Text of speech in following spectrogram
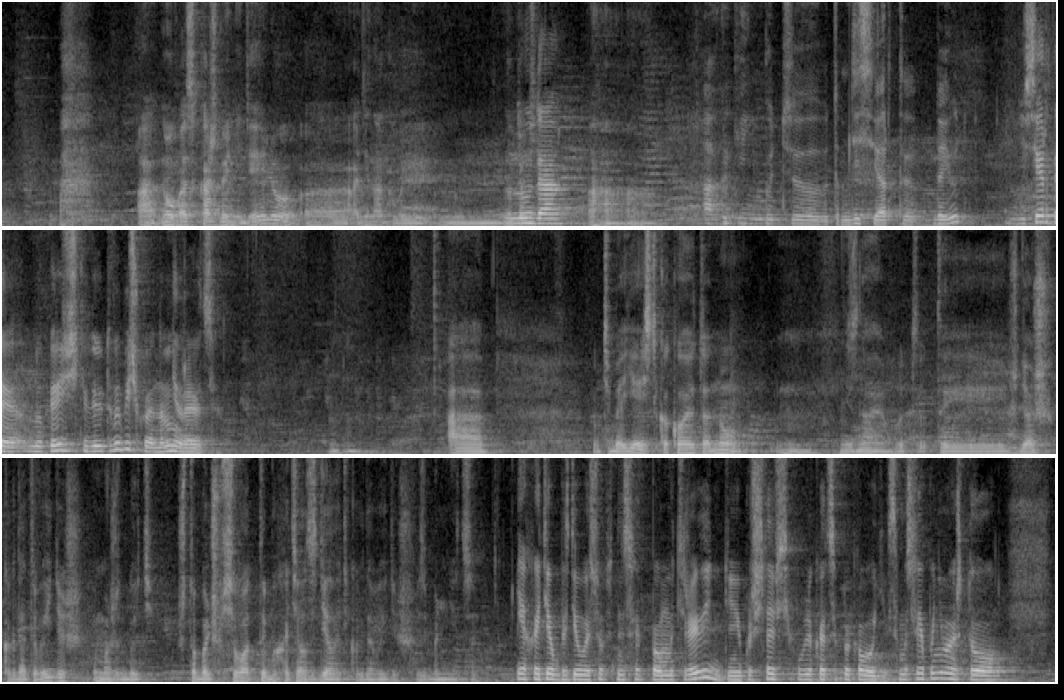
А, ну у вас каждую неделю э, одинаковый... то Ну, есть- да. Ага, ага. А какие-нибудь э, там десерты дают? Десерты, ну, периодически дают выпечку, и она мне нравится. А у тебя есть какое-то, ну, не знаю, вот ты ждешь, когда ты выйдешь, и, может быть, что больше всего ты бы хотел сделать, когда выйдешь из больницы? Я хотел бы сделать собственный сайт по материаловедению и прочитать все публикации по экологии. В смысле, я понимаю, что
